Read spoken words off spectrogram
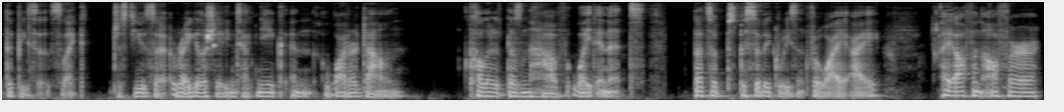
the pieces. Like just use a regular shading technique and a watered down color that doesn't have white in it. That's a specific reason for why I I often offer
